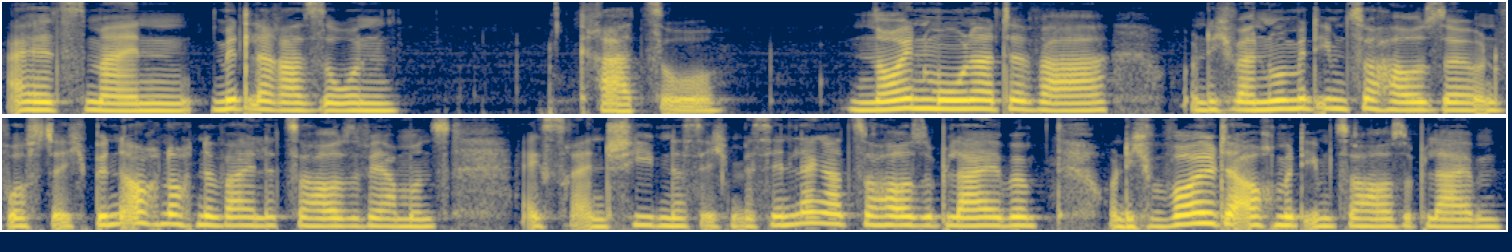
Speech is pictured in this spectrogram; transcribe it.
als mein mittlerer Sohn gerade so neun Monate war und ich war nur mit ihm zu Hause und wusste, ich bin auch noch eine Weile zu Hause. Wir haben uns extra entschieden, dass ich ein bisschen länger zu Hause bleibe. Und ich wollte auch mit ihm zu Hause bleiben.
